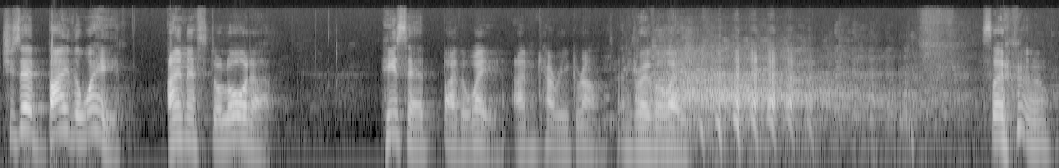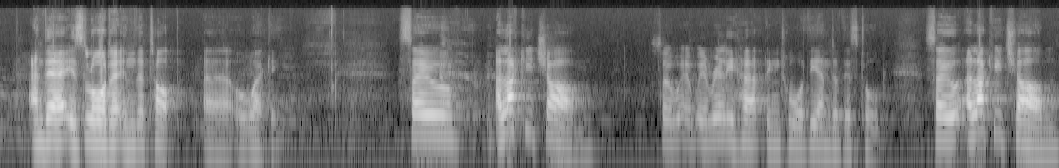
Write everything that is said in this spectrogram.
She said, By the way, I'm Estee Lauder. He said, By the way, I'm Cary Grant, and drove away. so, and there is Lauder in the top uh, working. So, a lucky charm. So, we're- really hurtling toward the end of this talk. So, a lucky charm.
